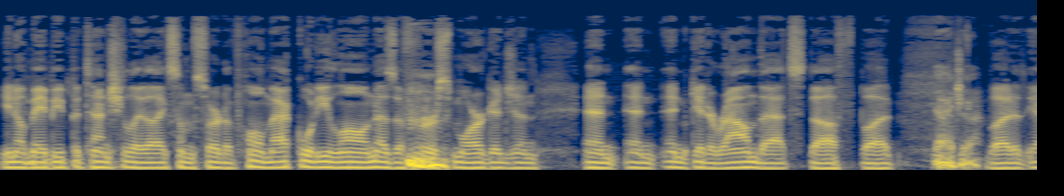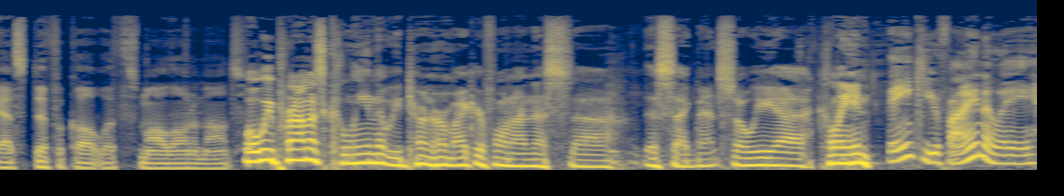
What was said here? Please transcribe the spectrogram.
you know maybe potentially like some sort of home equity loan as a Mhm. 1st mortgage and and and and get around that stuff but Gotcha. but it, yeah it's difficult with small loan amounts Well, we promised Colleen that we'd turn her microphone on this uh, this segment. So we, uh, Colleen, Thank you. Finally,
